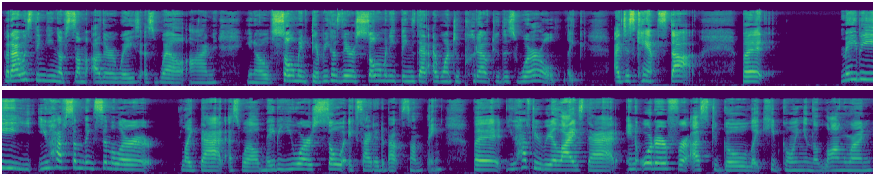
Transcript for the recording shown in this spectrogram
But I was thinking of some other ways as well on, you know, so many there because there are so many things that I want to put out to this world. Like I just can't stop. But maybe you have something similar like that as well. Maybe you are so excited about something, but you have to realize that in order for us to go like keep going in the long run,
